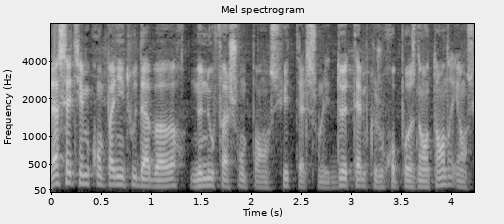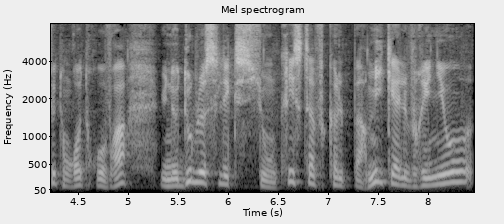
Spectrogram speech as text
La septième compagnie tout d'abord, ne nous fâchons pas ensuite, tels sont les deux thèmes que je vous propose d'entendre, et ensuite on retrouvera une double sélection, Christophe Colpart, Michael Vrignot,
